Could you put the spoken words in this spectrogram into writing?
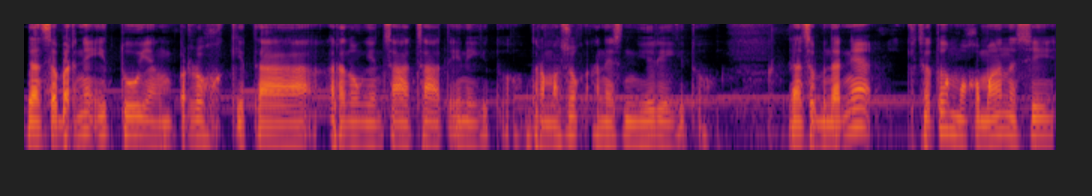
dan sebenarnya itu yang perlu kita renungin saat-saat ini gitu termasuk aneh sendiri gitu. Dan sebenarnya kita tuh mau ke mana sih?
